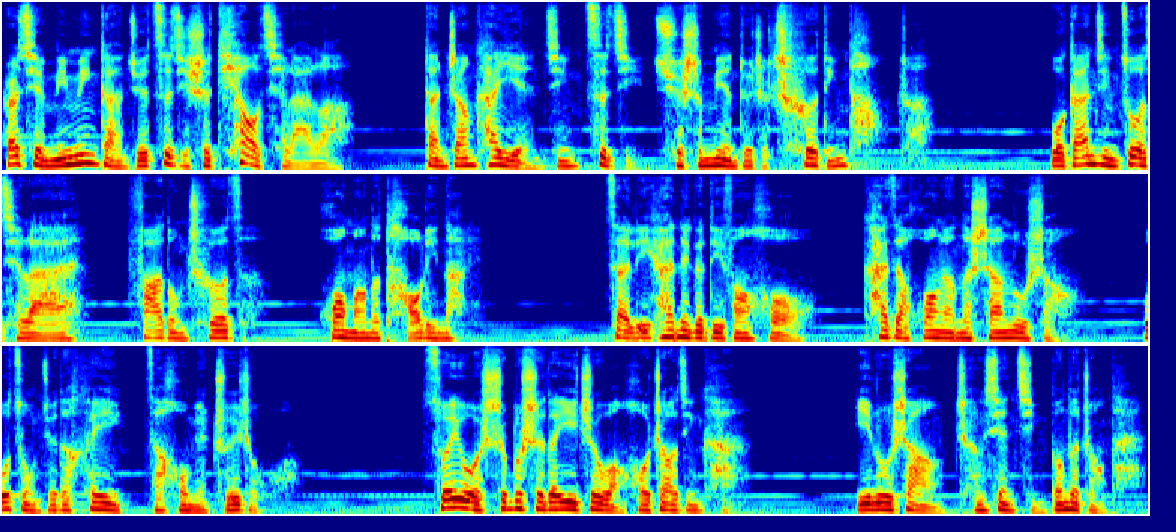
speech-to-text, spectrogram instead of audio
而且明明感觉自己是跳起来了，但张开眼睛自己却是面对着车顶躺着。我赶紧坐起来，发动车子，慌忙的逃离那里。在离开那个地方后，开在荒凉的山路上，我总觉得黑影在后面追着我，所以我时不时的一直往后照镜看，一路上呈现紧绷的状态。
